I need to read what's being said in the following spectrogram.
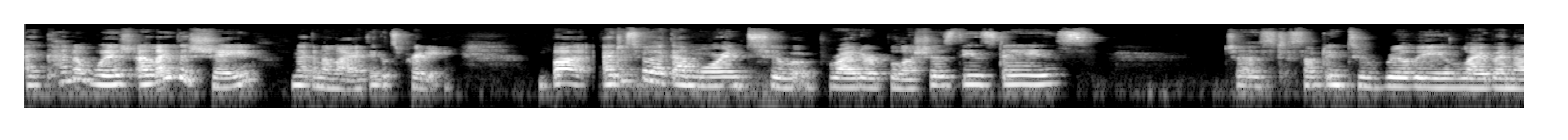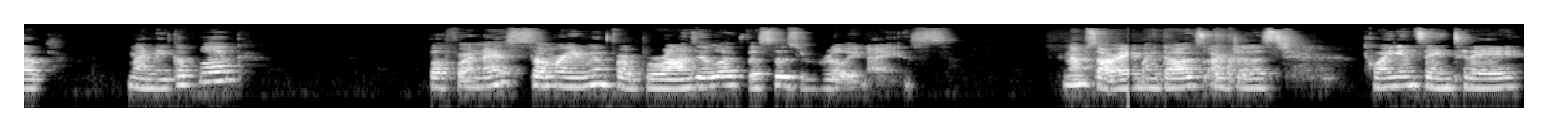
I kind of wish, I like the shade, I'm not gonna lie, I think it's pretty. But I just feel like I'm more into brighter blushes these days. Just something to really liven up my makeup look. But for a nice summer, even for a bronzy look, this is really nice. And I'm sorry, my dogs are just going insane today.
